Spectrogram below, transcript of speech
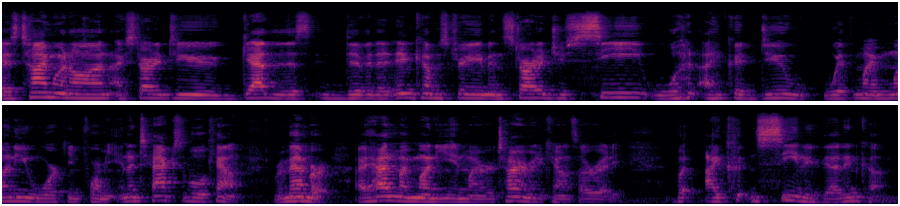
as time went on, I started to gather this dividend income stream and started to see what I could do with my money working for me in a taxable account. Remember, I had my money in my retirement accounts already, but I couldn't see any of that income.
